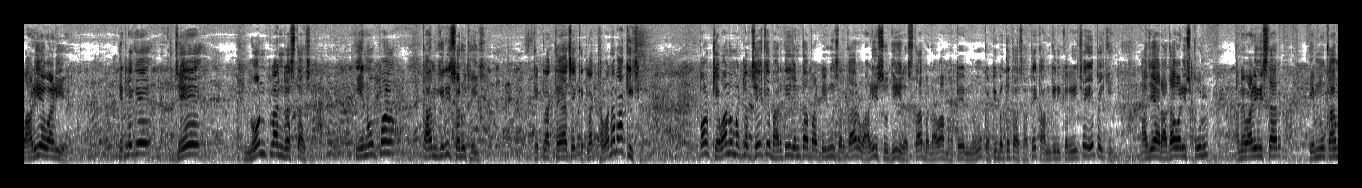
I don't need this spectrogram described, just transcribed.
વાડીએ વાડીએ એટલે કે જે નોન પ્લાન રસ્તા છે, એનું પણ કામગીરી શરૂ થઈ છે. કેટલાક થયા છે, કેટલાક થવાના બાકી છે. પણ કહેવાનો મતલબ છે કે ભારતીય જનતા પાર્ટીની સરકાર વાડી સુધી રસ્તા બનાવવા માટેનું કટિબદ્ધતા સાથે કામગીરી કરી છે. એ પૈકી આજે આ રાધાવાડી સ્કૂલ અને વાડી વિસ્તાર, એમનું કામ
